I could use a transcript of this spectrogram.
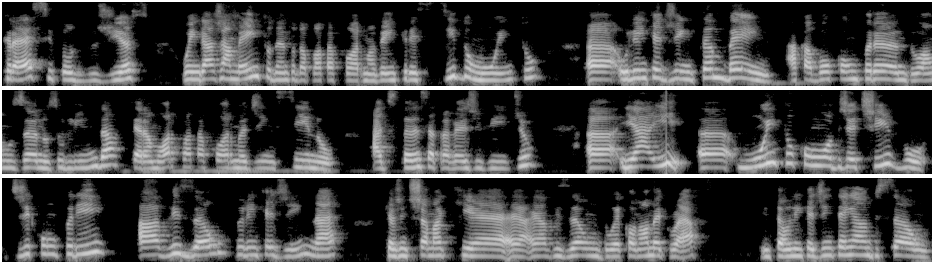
cresce todos os dias, o engajamento dentro da plataforma vem crescido muito. Uh, o LinkedIn também acabou comprando há uns anos o Linda, que era a maior plataforma de ensino à distância através de vídeo. Uh, e aí, uh, muito com o objetivo de cumprir a visão do LinkedIn, né? Que a gente chama que é, é, é a visão do Economic Graph. Então, o LinkedIn tem a ambição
